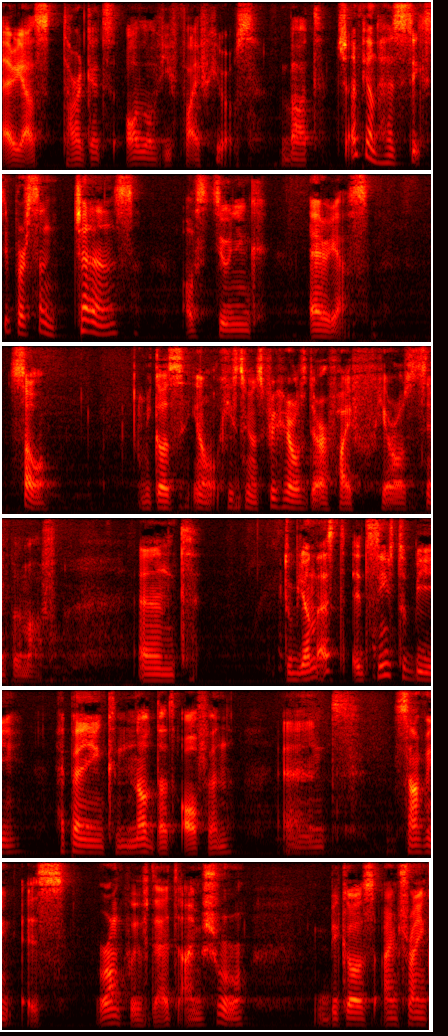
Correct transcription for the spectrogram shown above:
areas targets all of the 5 heroes. But champion has 60% chance of stunning areas. So, because you know he stuns 3 heroes, there are 5 heroes, simple math. And to be honest, it seems to be happening not that often and something is wrong with that, I'm sure, because I'm trying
